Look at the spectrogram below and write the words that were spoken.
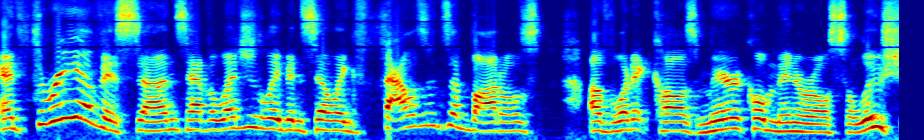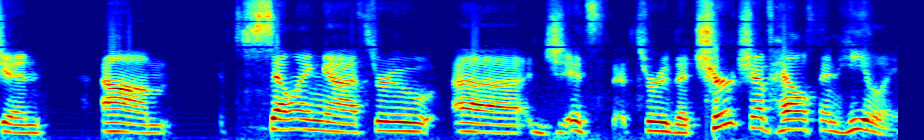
and three of his sons have allegedly been selling thousands of bottles of what it calls miracle mineral solution. Um, selling uh, through uh, it's through the Church of Health and Healing,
